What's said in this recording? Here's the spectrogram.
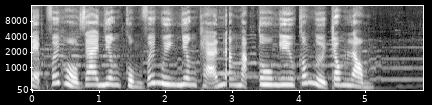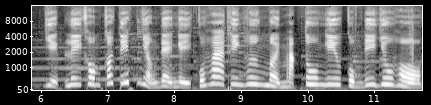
đẹp với Hồ Gia Nhân cùng với nguyên nhân khả năng mặt tu nghiêu có người trong lòng. Diệp Ly không có tiếp nhận đề nghị của Hoa Thiên Hương mời mặt tu nghiêu cùng đi du hồ.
